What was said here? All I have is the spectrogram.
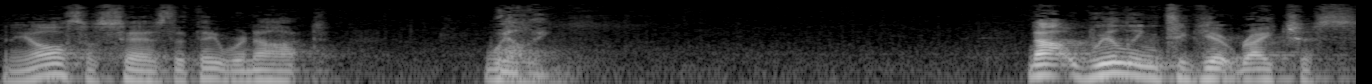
And he also says that they were not willing. Not willing to get righteous.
